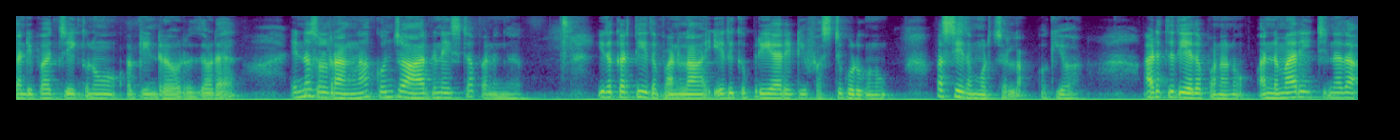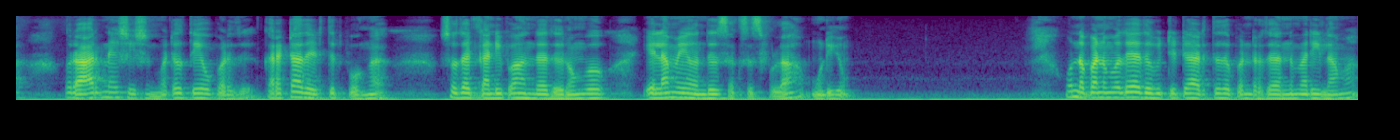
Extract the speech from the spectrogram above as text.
கண்டிப்பாக ஜெயிக்கணும் அப்படின்ற ஒரு இதோட என்ன சொல்கிறாங்கன்னா கொஞ்சம் ஆர்கனைஸ்டாக பண்ணுங்கள் இதுக்கடுத்து இதை பண்ணலாம். எதுக்கு ப்ரியாரிட்டி ஃபஸ்ட்டு கொடுக்கணும்? ஃபஸ்ட்டு இதை முடிச்சிடலாம். ஓகேவா அடுத்தது எதை பண்ணணும்? அந்த மாதிரி சின்னதாக ஒரு ஆர்கனைசேஷன் மட்டும் தேவைப்படுது. கரெக்டாக அதை எடுத்துகிட்டு போங்க. ஸோ தட் கண்டிப்பாக அந்த அது ரொம்ப எல்லாமே வந்து சக்ஸஸ்ஃபுல்லாக முடியும். ஒன்று பண்ணும்போதே அதை விட்டுட்டு அடுத்ததை பண்ணுறது அந்த மாதிரி இல்லாமல்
